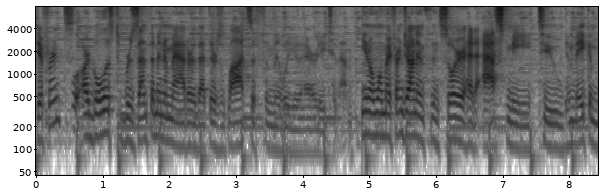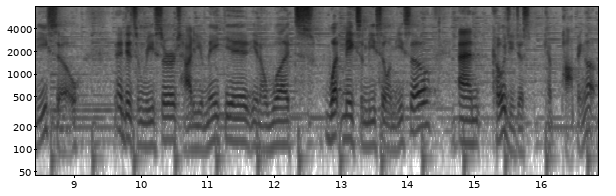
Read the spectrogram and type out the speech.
different, our goal is to present them in a manner that there's lots of familiarity to them. You know, when my friend Jonathan Sawyer had asked me to, make a miso, I did some research, how do you make it, you know, what, what makes a miso a miso, and koji just kept popping up.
